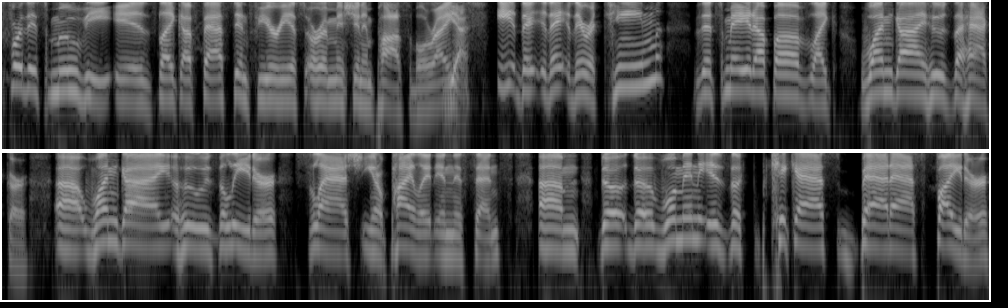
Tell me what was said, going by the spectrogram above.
for this movie is like a Fast and Furious or a Mission Impossible, right? Yes. E- They, they, they're a team that's made up of like one guy who's the hacker, uh, one guy who's the leader slash you know pilot in this sense. Um, the the woman is the kick-ass badass fighter,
